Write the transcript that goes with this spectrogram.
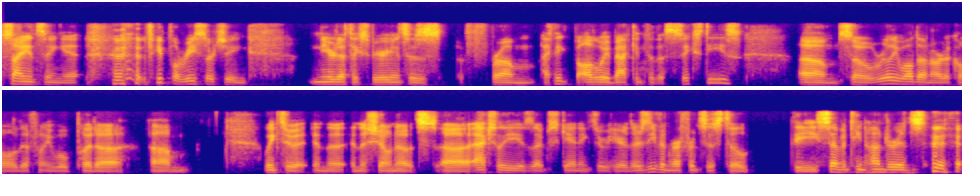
sciencing it people researching near death experiences from i think all the way back into the 60s um so really well done article. Definitely we'll put a um link to it in the in the show notes uh actually as i'm scanning through here there's even references to the 1700s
